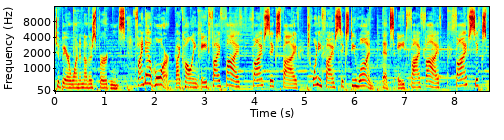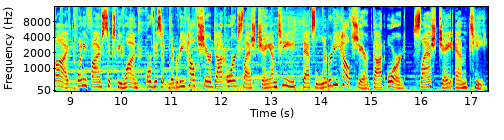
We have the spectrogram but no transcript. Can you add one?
to bear one another's burdens. Find out more by calling 855 565 2561. That's 855 565 2561 or visit libertyhealthshare.org slash JMT. That's libertyhealthshare.org slash JMT.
